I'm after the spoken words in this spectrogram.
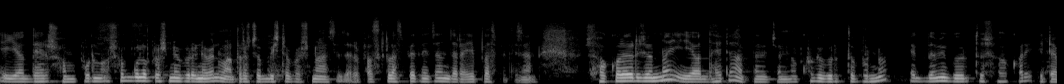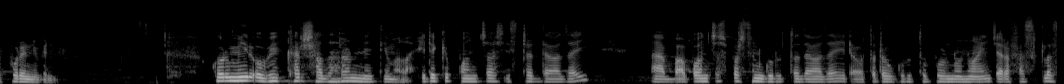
এই অধ্যায়ের সম্পূর্ণ সবগুলো প্রশ্ন করে নেবেন। মাত্র চব্বিশটা প্রশ্ন আছে। যারা ফার্স্ট ক্লাস পেতে চান, যারা এ প্লাস পেতে চান, সকলের জন্য এই অধ্যায়টা আপনাদের জন্য খুবই গুরুত্বপূর্ণ। একদমই গুরুত্ব সহকারে এটা পড়ে নেবেন। কর্মীর অভিক্ষার সাধারণ নীতিমালা, এটাকে পঞ্চাশ স্টার দেওয়া যায়। বা পঞ্চাশ পার্সেন্ট গুরুত্ব দেওয়া যায়, এটা অতটাও গুরুত্বপূর্ণ নয়। যারা ফার্স্ট ক্লাস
